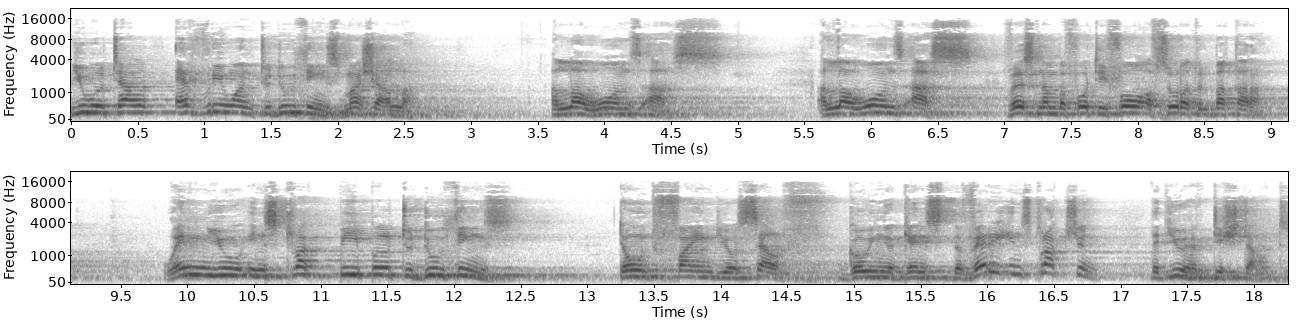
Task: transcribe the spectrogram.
you will tell everyone to do things, mashallah. Allah warns us. Allah warns us, verse number 44 of Surah Al Baqarah. When you instruct people to do things, don't find yourself going against the very instruction that you have dished out.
